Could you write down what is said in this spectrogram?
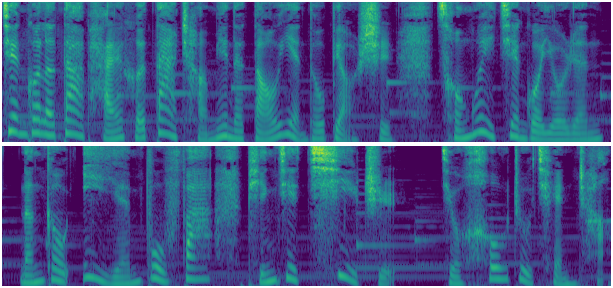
见惯了大牌和大场面的导演都表示，从未见过有人能够一言不发，凭借气质就 hold 住全场。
